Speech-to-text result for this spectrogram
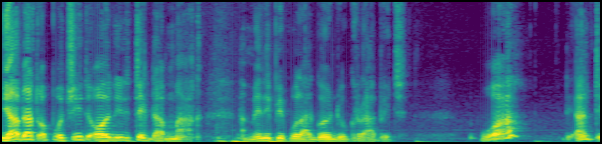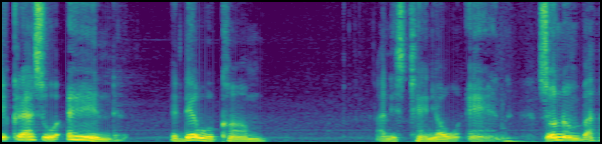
You have that opportunity, all you need to take that mark. And many people are going to grab it. Well, the Antichrist will end. The day will come and his tenure will end. So number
